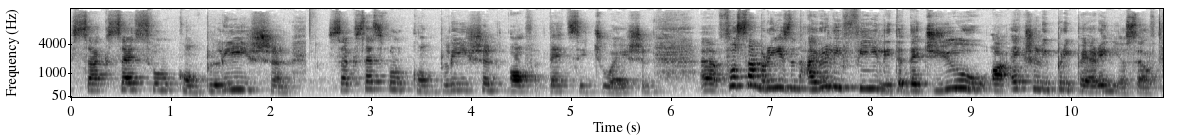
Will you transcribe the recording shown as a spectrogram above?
successful completion successful completion of that situation. Uh, for some reason, I really feel it that you are actually preparing yourself,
